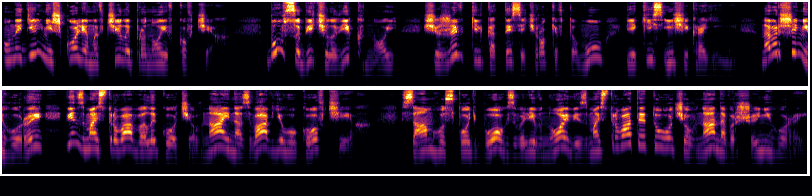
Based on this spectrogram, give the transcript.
У недільній школі ми вчили про Ноїв ковчег. Був собі чоловік Ной, що жив кілька тисяч років тому в якійсь іншій країні. На вершині гори він змайстрував великого човна і назвав його ковчег. Сам Господь Бог звелів Ноєві змайструвати того човна на вершині гори.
